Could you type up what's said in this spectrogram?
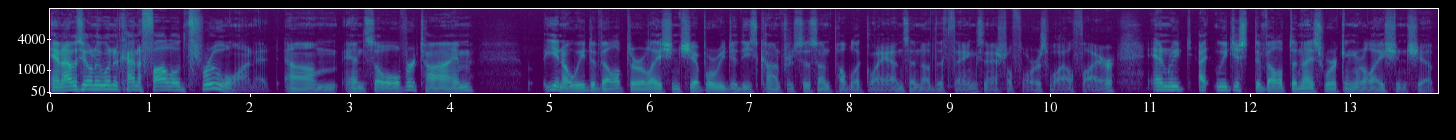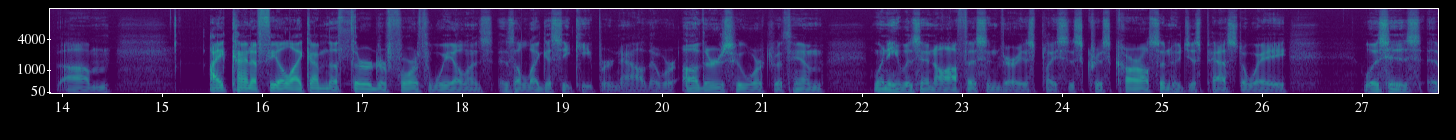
And I was the only one who kind of followed through on it. Um, and so over time, you know, we developed a relationship where we did these conferences on public lands and other things, national forest, wildfire, and we we just developed a nice working relationship. Um, I kind of feel like I'm the third or fourth wheel as, as a legacy keeper now. There were others who worked with him when he was in office in various places. Chris Carlson, who just passed away, was his uh,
